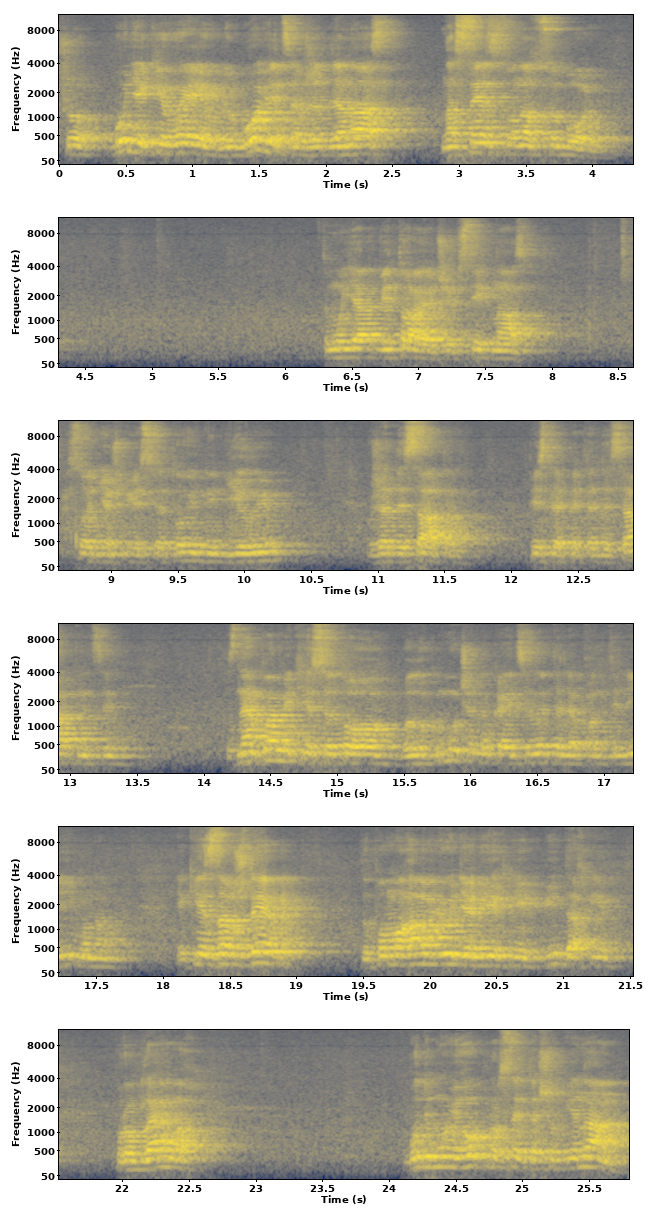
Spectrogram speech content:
що будь-який вияв любові це вже для нас насильство над собою. Тому я вітаючи всіх нас сьогоднішньою святою неділею, вже 10-та після П'ятидесятниці, з Днем пам'яті святого великомученика і цілителя Пантелеймона, який завжди допомагав людям в їхніх бідах і проблемах. Будемо його просити, щоб і нам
